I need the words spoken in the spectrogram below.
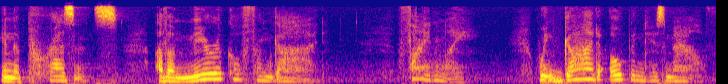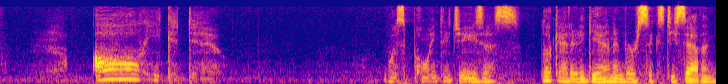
in the presence of a miracle from God, finally, when God opened his mouth, all he could do was point to Jesus. Look at it again in verse 67.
